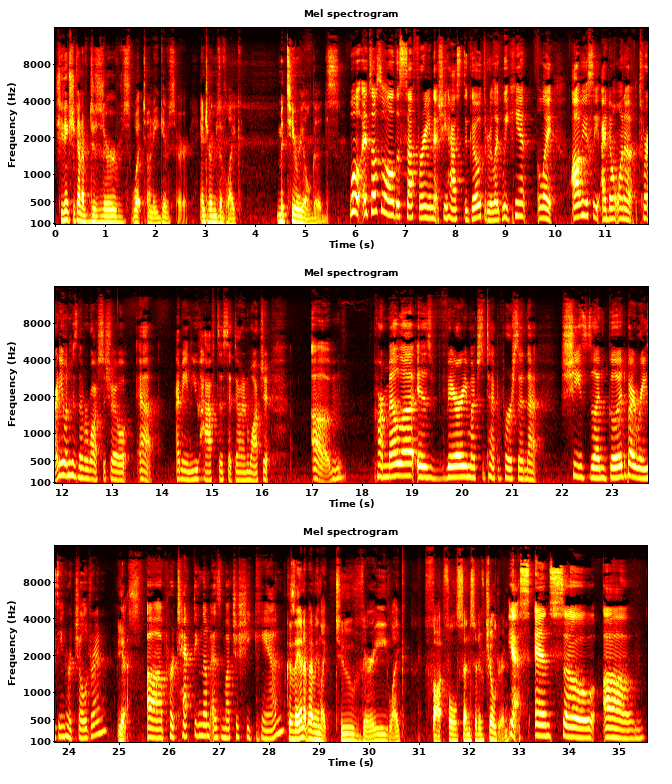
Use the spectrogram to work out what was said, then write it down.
she thinks she kind of deserves what Tony gives her in terms of like material goods. Well, it's also all the suffering that she has to go through. Like we can't like obviously I don't want to for anyone who's never watched the show, uh, I mean, you have to sit down and watch it. Um Carmela is very much the type of person that she's done good by raising her children, Yes, uh protecting them as much as she can. because they end up having like two very like thoughtful, sensitive children. Yes, and so um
